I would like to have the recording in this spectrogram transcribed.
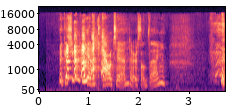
I guess you can be an accountant or something.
